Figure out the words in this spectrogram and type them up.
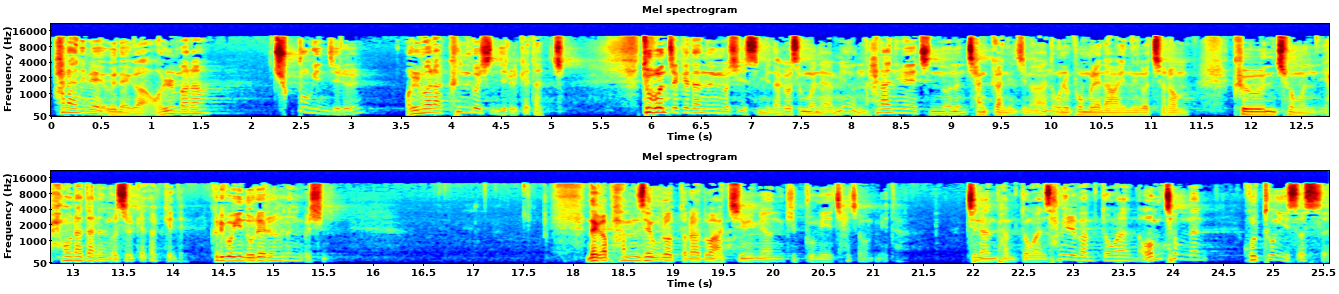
하나님의 은혜가 얼마나 축복인지를 얼마나 큰 것인지를 깨닫죠. 두 번째 깨닫는 것이 있습니다. 그것은 뭐냐면 하나님의 진노는 잠깐이지만 오늘 본문에 나와 있는 것처럼 그 은총은 영원하다는 것을 깨닫게 돼. 그리고 이 노래를 하는 것입니다. 내가 밤새 울었더라도 아침이면 기쁨이 찾아옵니다. 지난 밤 동안, 3일 밤 동안 엄청난 고통이 있었어요.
